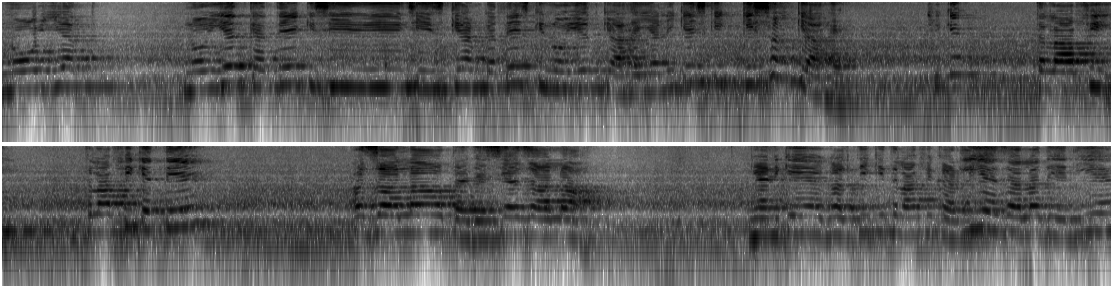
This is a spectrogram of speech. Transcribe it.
नोयत नोयत कहते हैं किसी चीज़ की, हम कहते हैं इसकी नोयत क्या है, यानी कि इसकी किस्म क्या है, ठीक है? तलाफ़ी तलाफ़ी कहते हैं अजाला होता है, जैसे अजाला। यानी कि गलती की तलाफ़ी कर ली है, अजाला दे दी है,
